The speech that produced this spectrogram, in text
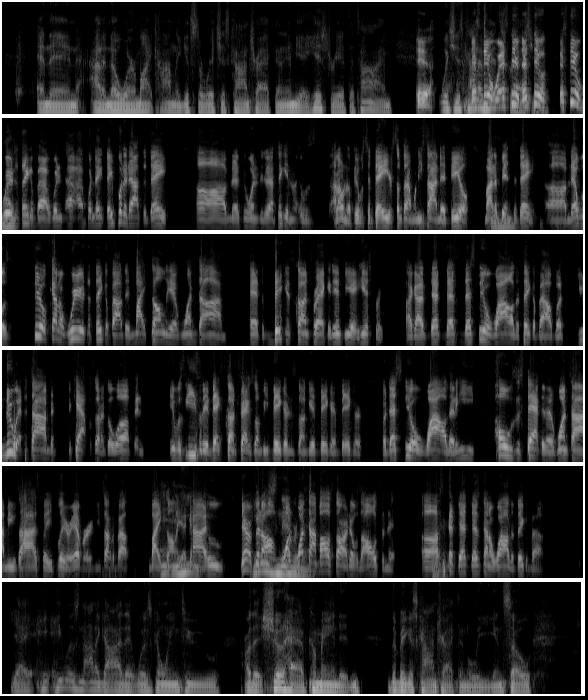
and then out of nowhere, Mike Conley gets the richest contract in NBA history at the time. Yeah, which is kind that's of still that's still that's still it's still weird like, to think about when uh, when they, they put it out today. Um, that when I think it, was I don't know if it was today or sometime when he signed that deal, might have mm-hmm. been today. Um, that was still kind of weird to think about that Mike Conley at one time had the biggest contract in NBA history. Like I, that that's that's still wild to think about, but you knew at the time that the cap was going to go up, and it was easily the next contract is going to be bigger and it's going to get bigger and bigger. But that's still wild that he holds the stat that at one time he was the highest paid player ever. And you talk about Mike Conley, a guy who never been a, one, one time All Star that was an alternate. Uh, yeah. that that's kind of wild to think about. Yeah, he he was not a guy that was going to or that should have commanded the biggest contract in the league, and so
